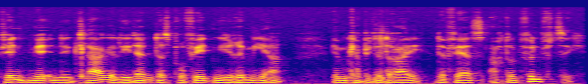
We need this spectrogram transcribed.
finden wir in den Klageliedern des Propheten Jeremia im Kapitel 3, der Vers 58.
